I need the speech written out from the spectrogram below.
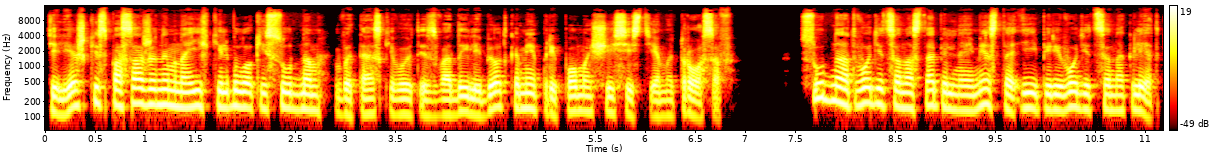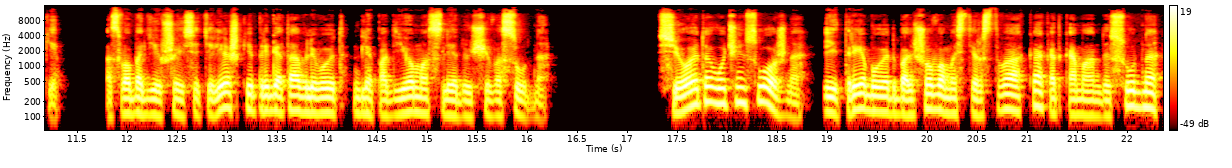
Тележки с посаженным на их кельблоки судном вытаскивают из воды лебедками при помощи системы тросов. Судно отводится на стапельное место и переводится на клетки. Освободившиеся тележки приготавливают для подъема следующего судна. Все это очень сложно и требует большого мастерства как от команды судна,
